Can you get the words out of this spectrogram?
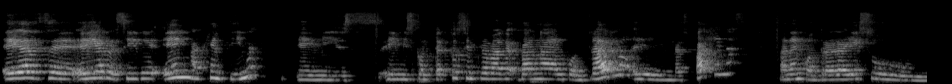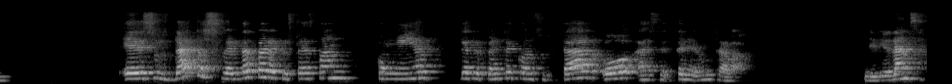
Ella, ella reside en Argentina. En mis, en mis contactos siempre van, a encontrarlo en las páginas. Van a encontrar ahí su, eh, sus datos, ¿verdad? Para que ustedes puedan con ella de repente consultar o hacer, tener un trabajo de biodanza.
